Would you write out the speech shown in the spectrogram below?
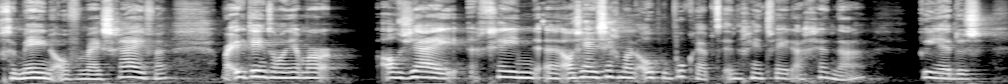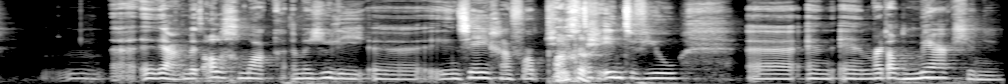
gemeen over mij schrijven. Maar ik denk dan, ja, maar als jij geen, eh, als jij zeg maar een open boek hebt en geen tweede agenda, kun jij dus mm, eh, ja, met alle gemak en met jullie eh, in zee gaan voor een prachtig Zeker. interview. En, en, maar dat merk je nu.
